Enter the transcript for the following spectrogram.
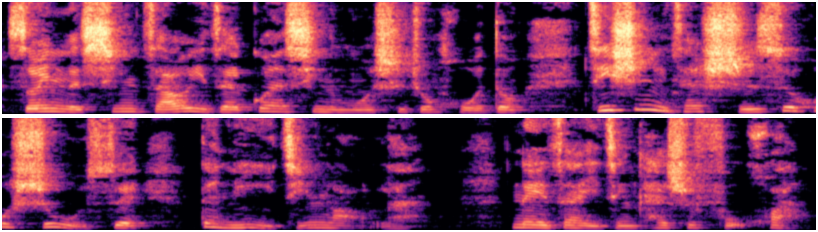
所以你的心早已在惯性的模式中活动。即使你才十岁或十五岁，但你已经老了，内在已经开始腐化。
